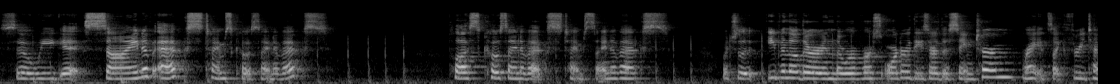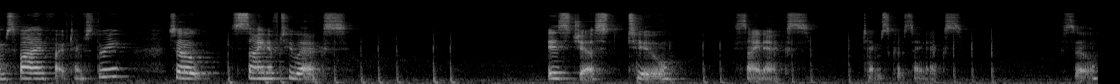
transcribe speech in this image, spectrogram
So we get sine of x times cosine of x plus cosine of x times sine of x, which uh, even though they're in the reverse order, these are the same term, right? It's like 3 times 5, 5 times 3. So sine of 2x is just 2 sine x times cosine x. So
